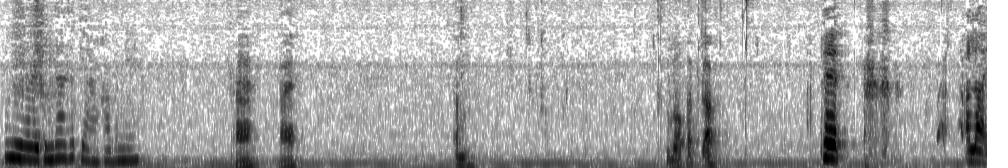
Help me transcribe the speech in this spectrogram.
ไม่มีอะไรกินได้สักอย่างค่ะวันนี้ อะไปอืมบอกกับกล้องเผ็ด อร่อย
